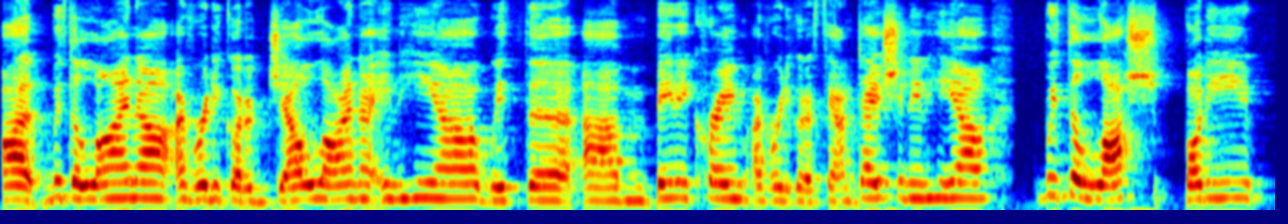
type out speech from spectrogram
uh, with the liner, I've already got a gel liner in here. With the um, BB cream, I've already got a foundation in here. With the Lush body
